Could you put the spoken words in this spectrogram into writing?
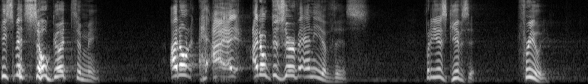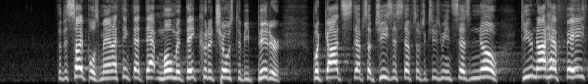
He's been so good to me. I don't, I, I don't deserve any of this. But He just gives it freely. The disciples, man, I think that that moment they could have chose to be bitter, but God steps up, Jesus steps up, excuse me, and says, "No, do you not have faith?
